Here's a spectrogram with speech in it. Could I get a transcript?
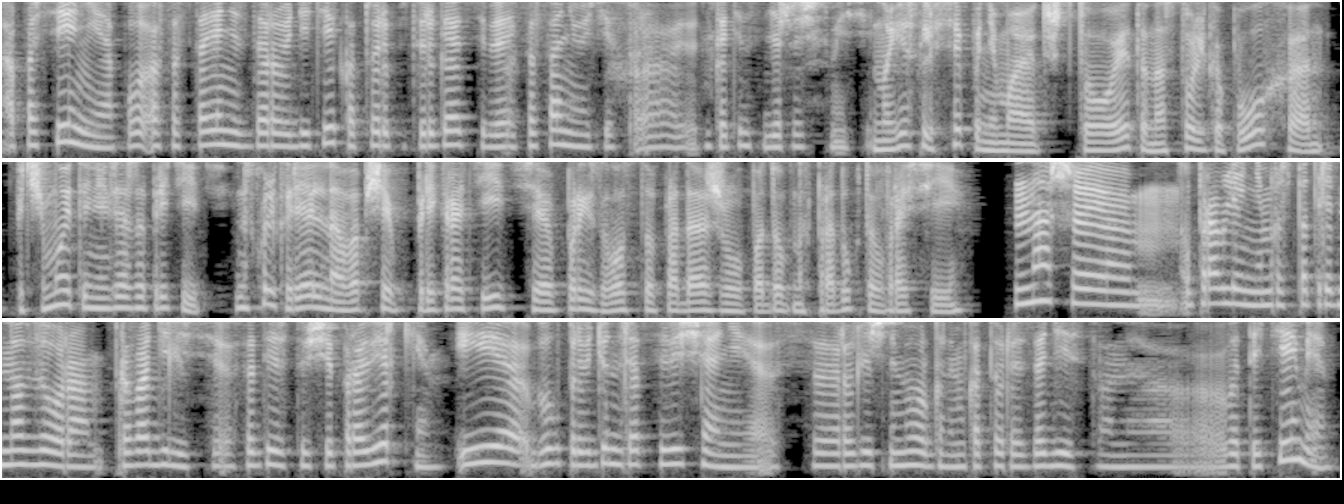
опасение о состоянии здоровья детей, которые подвергают себя сосанию этих э, никотин-содержащих смесей. Но если все понимают, что это настолько плохо, почему это нельзя запретить? Насколько реально вообще прекратить производство, продажу подобных продуктов в России? Нашим управлением Роспотребнадзора проводились соответствующие проверки, и был проведен ряд совещаний с различными органами, которые задействованы в этой теме.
